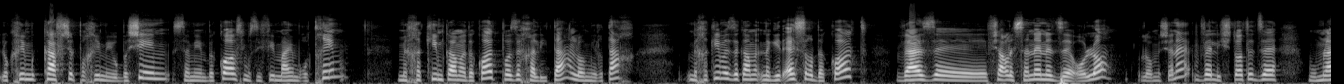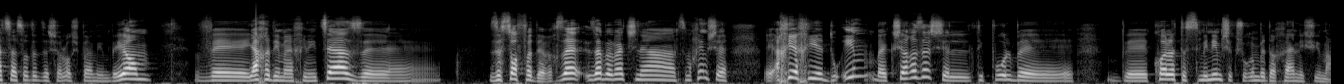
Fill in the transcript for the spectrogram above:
לוקחים כף של פרחים מיובשים, שמים בכוס, מוסיפים מים רותחים, מחכים כמה דקות, פה זה חליטה, לא מרתח. מחכים איזה כמה, נגיד עשר דקות, ואז אה, אפשר לסנן את זה או לא, לא משנה, ולשתות את זה. מומלץ לעשות את זה שלוש פעמים ביום, ויחד עם היחיניציה זה... זה סוף הדרך. זה, זה באמת שני הצמחים שהכי הכי ידועים בהקשר הזה של טיפול ב, בכל התסמינים שקשורים בדרכי הנשימה.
